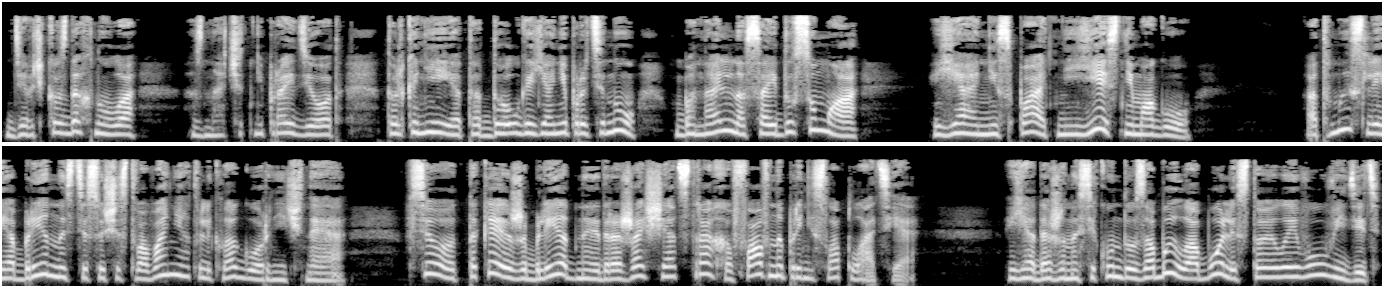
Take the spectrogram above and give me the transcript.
Девочка вздохнула. Значит, не пройдет. Только не это, долго я не протяну. Банально сойду с ума. Я ни спать, ни есть не могу. От мыслей о бренности существования отвлекла горничная. Все такая же бледная и дрожащая от страха Фавна принесла платье. Я даже на секунду забыла о боли, стоило его увидеть.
